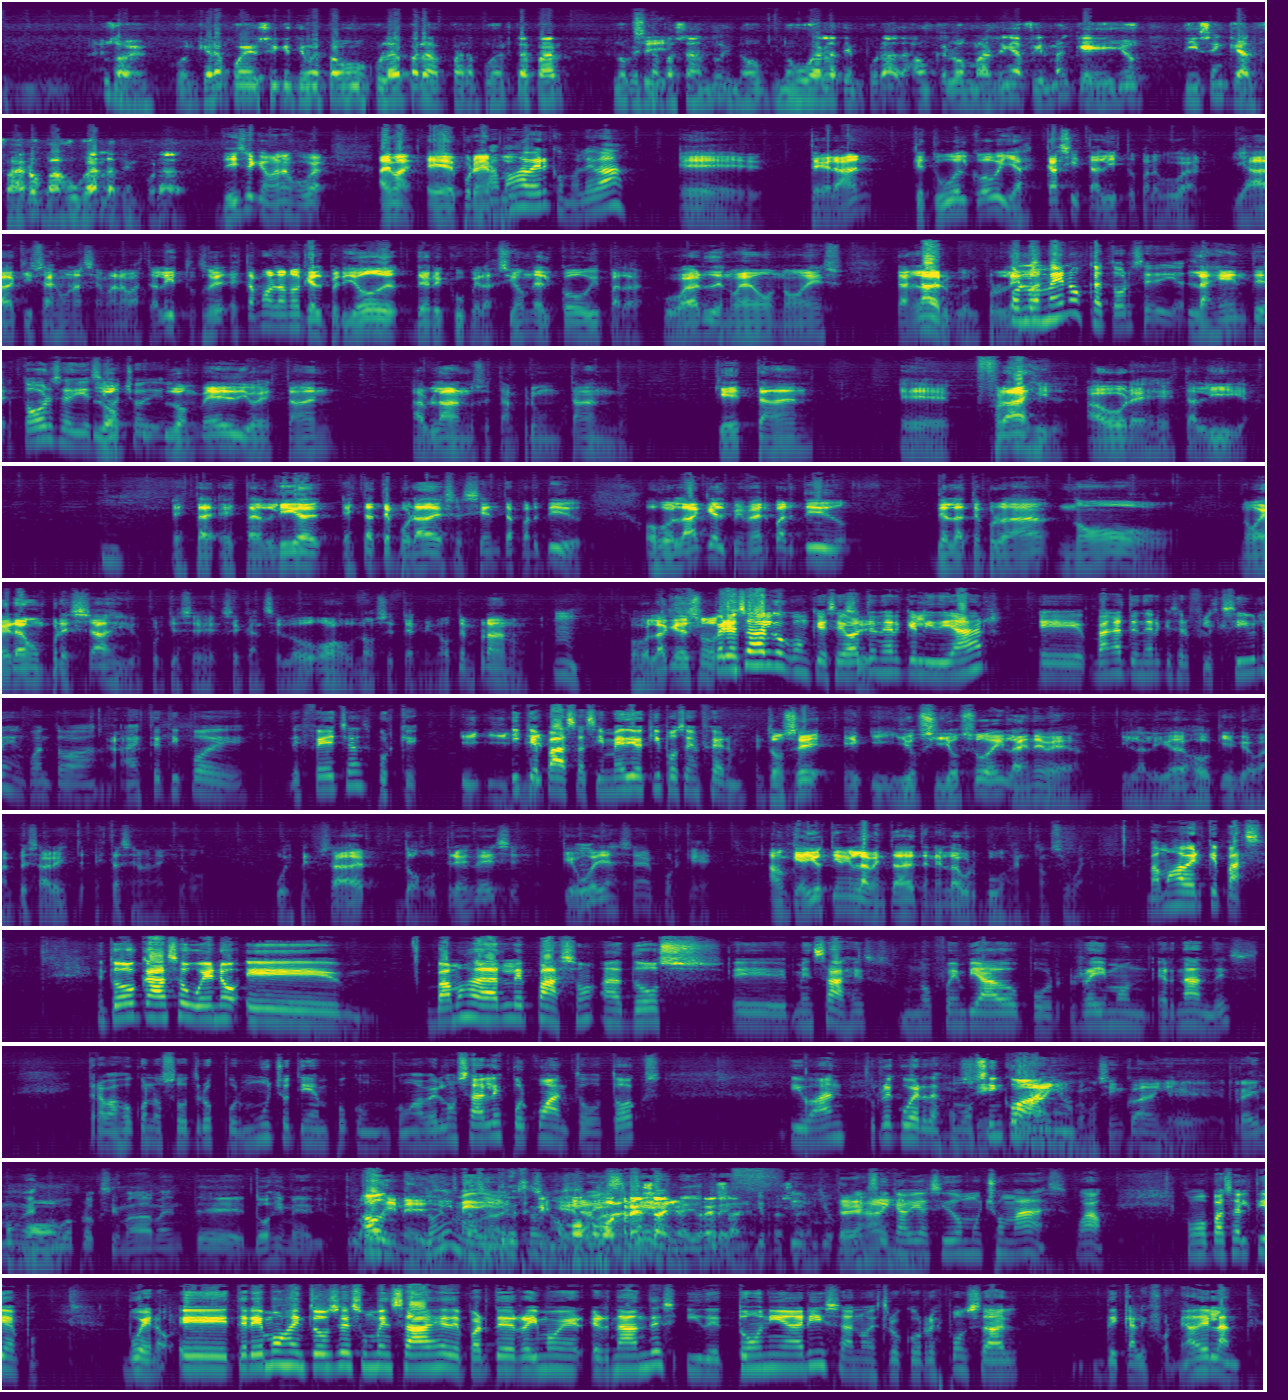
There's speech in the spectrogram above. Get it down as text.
tú sabes, cualquiera puede decir que tiene un espasmo muscular para, para poder tapar lo que Sí. está pasando y no, y no jugar la temporada. Aunque los Marlins afirman que ellos dicen que Alfaro va a jugar la temporada. dice que van a jugar. Además, eh, por ejemplo, Vamos a ver cómo le va. Eh, Teherán, que tuvo el COVID, ya casi está listo para jugar. Ya quizás en una semana va a estar listo. Entonces, estamos hablando que el periodo de, de recuperación del COVID para jugar de nuevo no es tan largo. El problema Por lo menos 14 días. la gente, 14, 18 los, días. los medios están hablando, se están preguntando qué tan eh, frágil ahora es esta liga. Mm. Esta, esta liga, esta temporada de 60 partidos. Ojalá que el primer partido de la temporada no, no era un presagio, porque se, se canceló, o no, se terminó temprano. Mm. Ojalá que eso... Pero eso es algo con que se va Sí. a tener que lidiar. eh, van a tener que ser flexibles en cuanto a, a este tipo de, de fechas, porque y, y- ¿y qué pasa si medio equipo se enferma? Entonces, eh, y yo si yo soy la NBA y la liga de hockey que va a empezar este- esta semana, yo voy a pensar dos o tres veces qué Mm. voy a hacer, porque aunque ellos tienen la ventaja de tener la burbuja, entonces bueno. Vamos a ver qué pasa. En todo caso, bueno, eh, vamos a darle paso a dos eh, mensajes. Uno fue enviado por Raymond Hernández. Trabajó con nosotros por mucho tiempo, con, con Abel González. ¿Por cuánto, Tox? Iván, tú recuerdas, como, cinco, años. Como cinco años. Eh, Raymond Como- estuvo aproximadamente dos y medio. Dos Oh, y medio. dos y medio. Tres Sí, años. Como, tres años, tres años. Yo, yo- años. yo Tres pensé años. que había sido mucho más. Wow. ¿Cómo pasa el tiempo? Bueno, eh, tenemos entonces un mensaje de parte de Raymond Her- Hernández y de Tony Ariza, nuestro corresponsal de California. Adelante.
